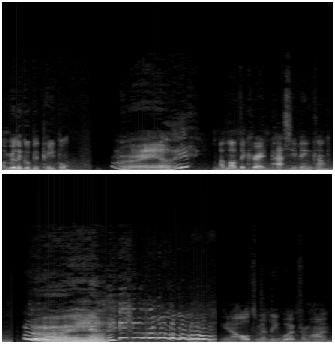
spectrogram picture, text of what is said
I'm really good with people. Really? I'd love to create passive income. Really? You know, ultimately work from home.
